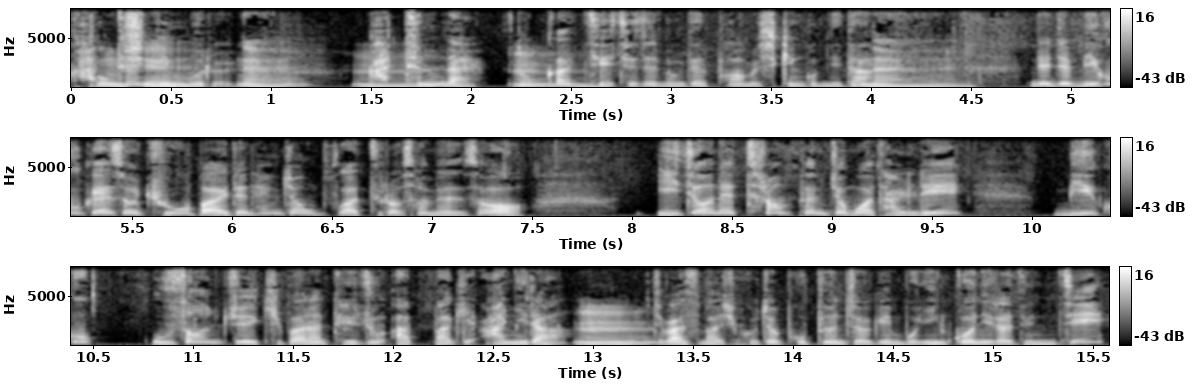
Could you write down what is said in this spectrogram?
같은 동시에. 인물을 네. 음. 같은 날 똑같이 음. 제재 명단에 포함을 시킨 겁니다. 네. 근데 이제 미국에서 조 바이든 행정부가 들어서면서 이전의 트럼프 행정부와 달리 미국 우선주의 기반한 대중 압박이 아니라 음. 이제 말씀하신 것처럼 보편적인 뭐 인권이라든지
